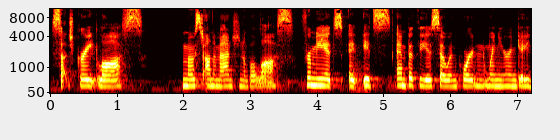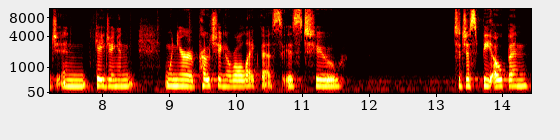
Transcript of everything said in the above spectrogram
such great loss most unimaginable loss for me it's it, it's empathy is so important when you're engage in, engaging and when you're approaching a role like this is to to just be open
